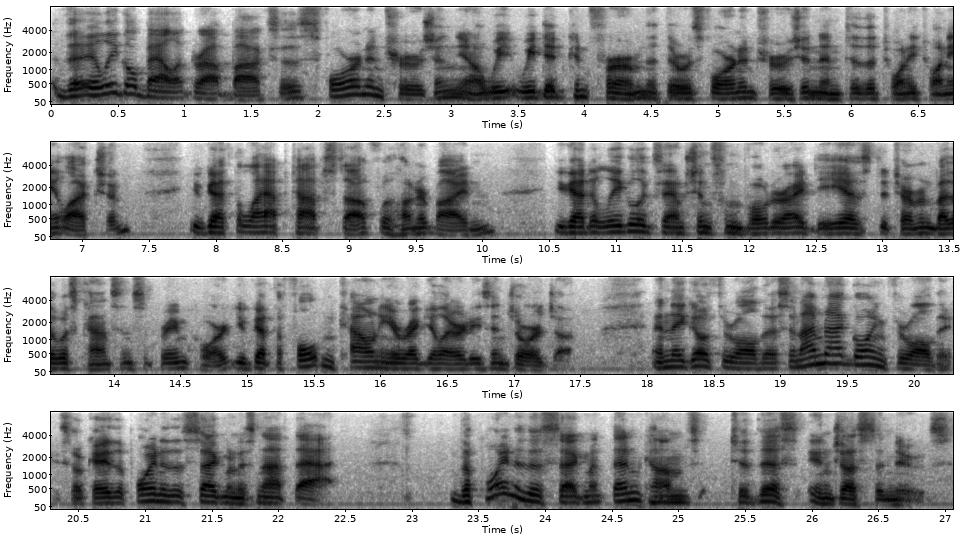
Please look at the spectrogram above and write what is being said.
the illegal ballot drop boxes, foreign intrusion. You know, we, we did confirm that there was foreign intrusion into the 2020 election. You've got the laptop stuff with Hunter Biden. You got illegal exemptions from voter ID as determined by the Wisconsin Supreme Court. You've got the Fulton County irregularities in Georgia. And they go through all this. And I'm not going through all these, okay? The point of this segment is not that. the point of this segment then comes to this in just the news.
